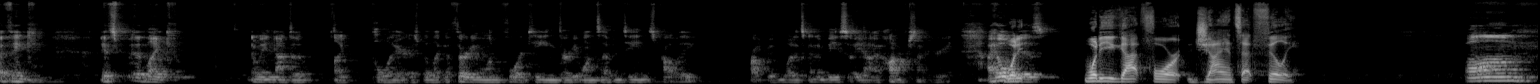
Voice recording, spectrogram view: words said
I think it's like, I mean, not to pull hairs, but like a 31 14, 31 17 is probably probably what it's going to be. So yeah, I 100% agree. I hope what it do, is. What do you got for Giants at Philly? Um,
